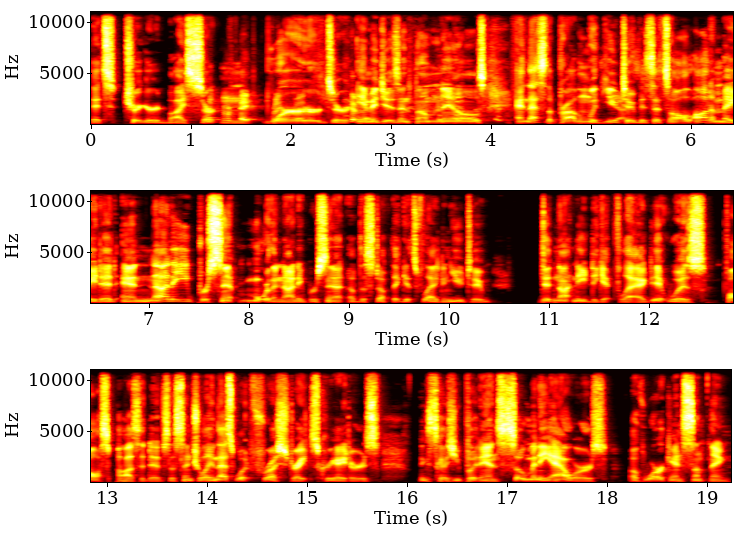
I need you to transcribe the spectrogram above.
that's triggered by certain right, words or right. images and thumbnails. and that's the problem with YouTube yes. is it's all automated and 90% more than 90% of the stuff that gets flagged in YouTube did not need to get flagged. It was false positives essentially. And that's what frustrates creators. It's because you put in so many hours of work in something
